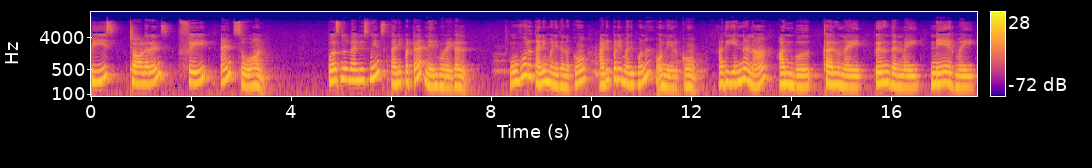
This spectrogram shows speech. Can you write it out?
peace tolerance faith and so on. Personal values means தனிப்பட்ட நெறிமுறைகள். ஒவ்வொரு தனி மனிதனுக்கும் அடிப்படை மதிப்புன்னு ஒன்று இருக்கும். அது என்னன்னா அன்பு கருணை பெருந்தன்மை நேர்மை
